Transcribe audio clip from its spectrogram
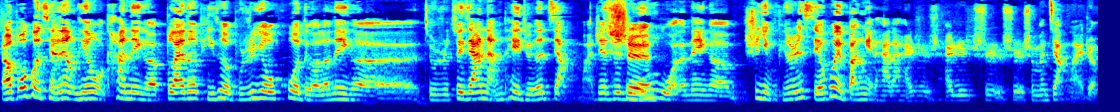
然后包括前两天我看那个布莱德皮特不是又获得了那个就是最佳男配角的奖嘛？这次是英国的那个是影评人协会颁给他的，还是还是是是什么奖来着？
